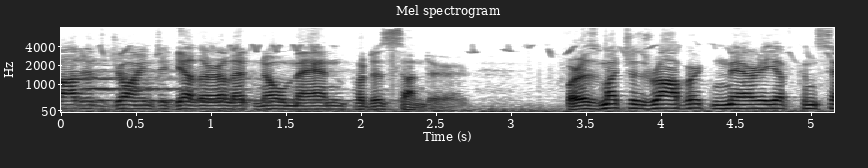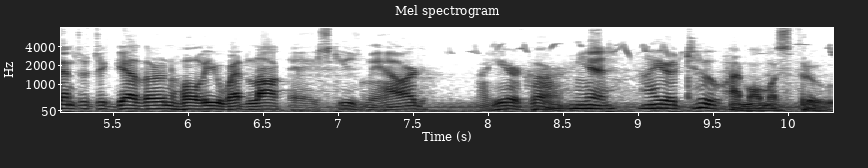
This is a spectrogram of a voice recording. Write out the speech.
God hath joined together, let no man put asunder. For as much as Robert and Mary have consented together in holy wedlock. Hey, excuse me, Howard. I hear a car. Yes, I hear it too. I'm almost through.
